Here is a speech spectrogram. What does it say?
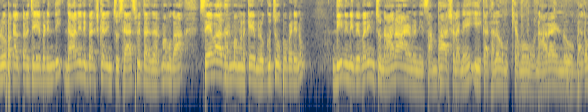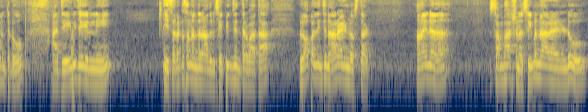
రూపకల్పన చేయబడింది. దానిని పరిష్కరించు శాశ్వత ధర్మముగా సేవాధర్మమునకే మృగ్గు చూపబడిను దీనిని వివరించు నారాయణుని సంభాషణమే ఈ కథలో ముఖ్యము. నారాయణుడు భగవంతుడు ఆ జైవిజయుల్ని ఈ సనక సనందనాథులు శపించిన తర్వాత లోపల నుంచి నారాయణుడు వస్తాడు. ఆయన సంభాషణ శ్రీమన్నారాయణుడు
